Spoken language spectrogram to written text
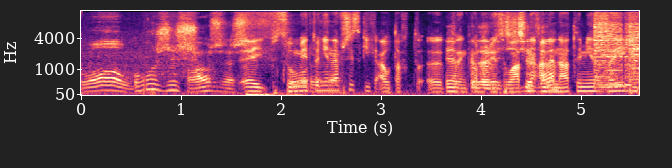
Wow. Bożeż. Bożeż. Ej, w sumie to nie na wszystkich autach to, e, ten kolor jest widzicie, ładny, co? ale na tym jest zajebisty.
